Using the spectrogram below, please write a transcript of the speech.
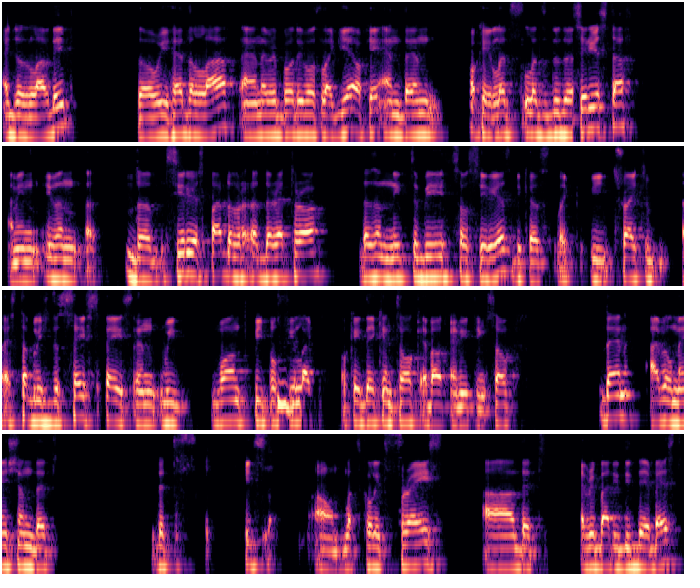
I just loved it. So we had a laugh, and everybody was like, "Yeah, okay." And then, okay, let's let's do the serious stuff. I mean, even uh, the serious part of the retro doesn't need to be so serious because like we try to establish the safe space and we want people mm-hmm. feel like okay they can talk about anything so then i will mention that that it's um, let's call it phrase uh, that everybody did their best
